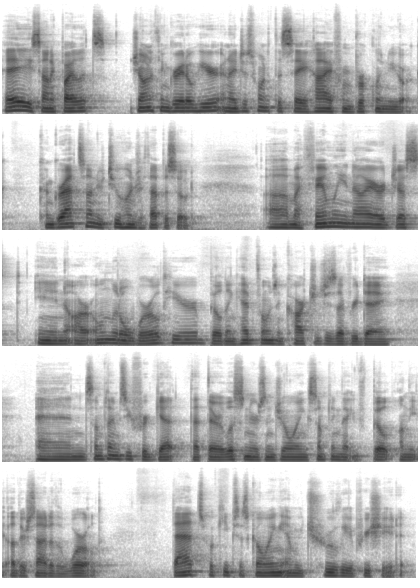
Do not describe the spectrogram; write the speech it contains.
Hey, Sonic Pilots. Jonathan Grado here, and I just wanted to say hi from Brooklyn, New York. Congrats on your 200th episode. Uh, my family and I are just in our own little world here, building headphones and cartridges every day. And sometimes you forget that there are listeners enjoying something that you've built on the other side of the world. That's what keeps us going, and we truly appreciate it.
